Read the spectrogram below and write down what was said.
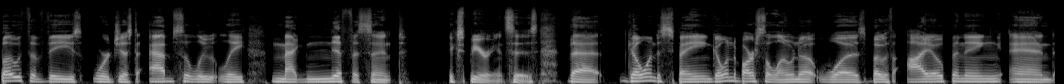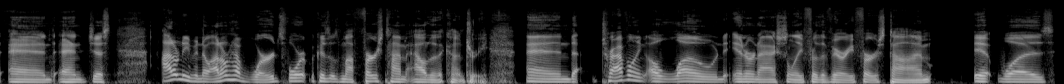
both of these were just absolutely magnificent experiences that going to Spain, going to Barcelona was both eye-opening and and and just I don't even know. I don't have words for it because it was my first time out of the country. And traveling alone internationally for the very first time, it was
